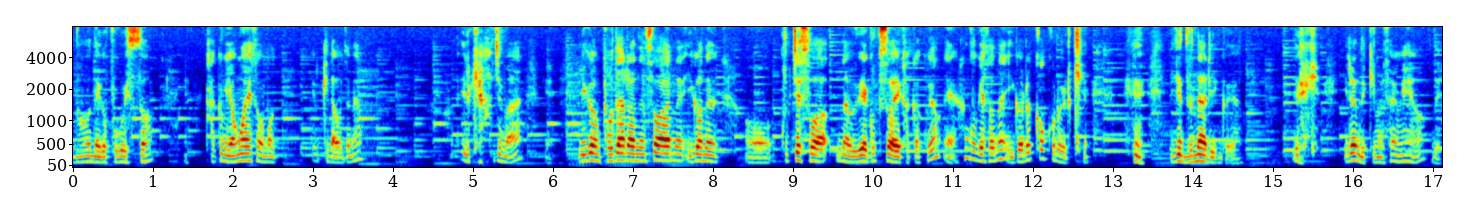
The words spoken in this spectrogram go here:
너 내가 보고 있어. 네, 가끔 영화에서 막 이렇게 나오잖아요. 이렇게 하지만 예, 이건 보다라는 수화는 이거는 어, 국제 수화나 외국 수화에 가깝고요. 예, 한국에서는 이거를 거꾸로 이렇게 이게 눈알인 거예요. 이렇게 이런 느낌을 사용해요. 네,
